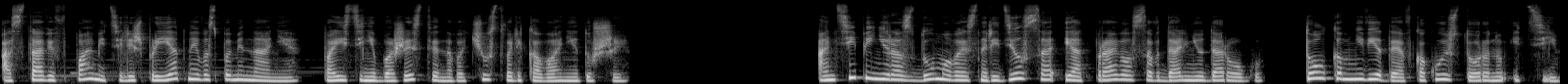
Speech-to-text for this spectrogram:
оставив в памяти лишь приятные воспоминания поистине божественного чувства ликования души. Антипий, не раздумывая, снарядился и отправился в дальнюю дорогу, толком не ведая, в какую сторону идти.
